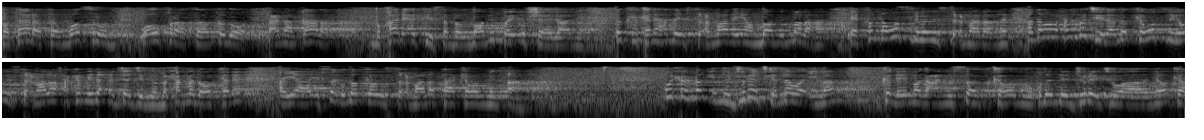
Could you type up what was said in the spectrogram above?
fataratan wasrun wa ukhra saaqido macnaa qaala bukhaari agtiisa bal daabid bay u sheegaan. Dadka kale hadday isticmaalayaan daabid ma laha. Ee kolna wasri bay u isticmaalaan. Haddaba waxaan uga jeedaa dadka wasriga u isticmaala waxaa ka mid a xajaaj ibnu maxamed oo kale ayaa isagu dadka u isticmaalo taa kaba mid ah. Wuxuu mag ibnu jurayjkana waa imaam. Koley magacan isaga kaba muuqda dee jurayj waa nimanka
